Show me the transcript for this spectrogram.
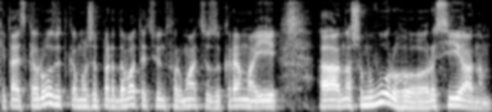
китайська розвідка може передавати цю інформацію, зокрема, і нашому ворогу, росіянам.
